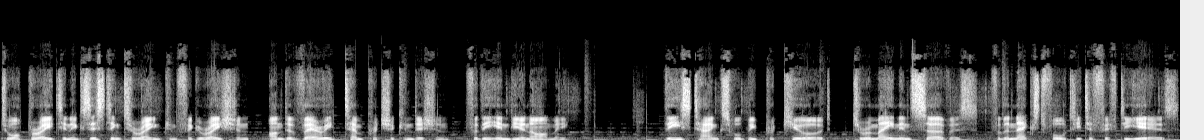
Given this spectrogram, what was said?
to operate in existing terrain configuration under varied temperature condition for the Indian Army. These tanks will be procured to remain in service for the next 40 to 50 years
